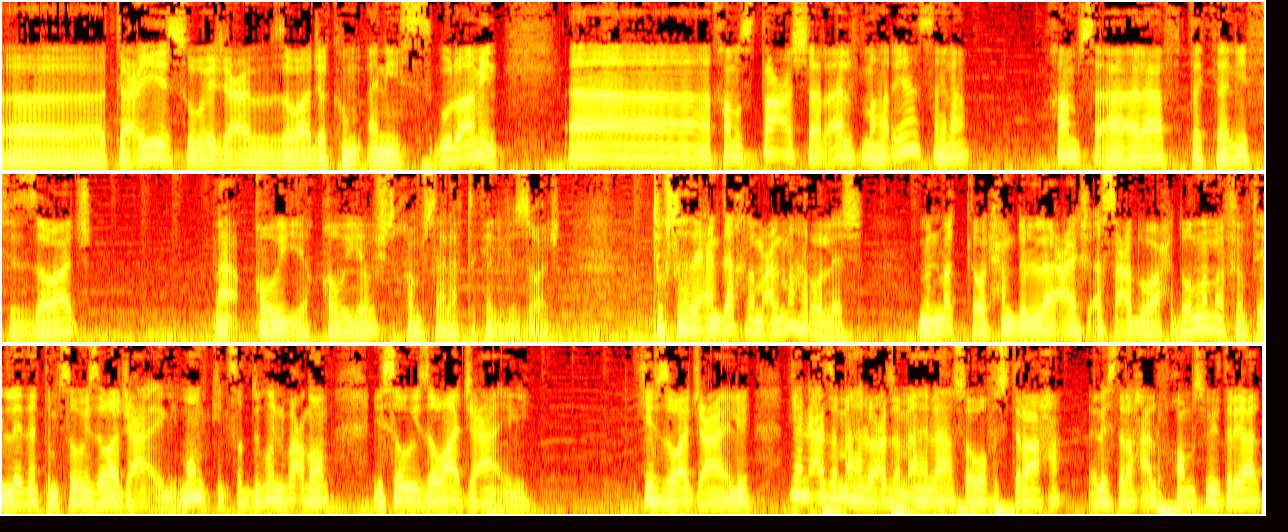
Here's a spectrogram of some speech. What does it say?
آه تعيس ويجعل زواجكم أنيس. قولوا آمين. آه 15 ألف مهر. يا سلام. خمسة آلاف تكاليف في الزواج. لا قوية قوية. وش خمسة آلاف تكاليف في الزواج؟ تقصد هذا يعني داخلة مع المهر ولا إيش؟ من مكة والحمد لله عايش أسعد واحد. والله ما فهمت. إلا إذا أنت مسوي زواج عائلي. ممكن صدقوني بعضهم يسوي زواج عائلي. كيف زواج عائلي؟ يعني عزم أهله عزم أهلها سووه في استراحة، الاستراحة 1500 ريال.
